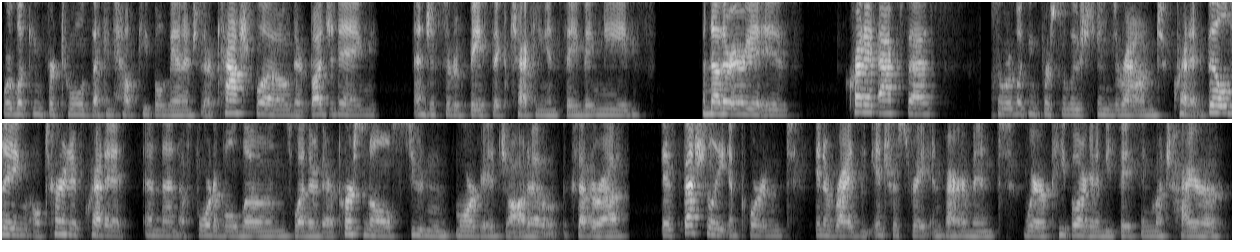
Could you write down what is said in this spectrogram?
we're looking for tools that can help people manage their cash flow, their budgeting, and just sort of basic checking and saving needs. Another area is credit access. So we're looking for solutions around credit building, alternative credit, and then affordable loans, whether they're personal, student, mortgage, auto, et cetera. Especially important in a rising interest rate environment where people are going to be facing much higher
